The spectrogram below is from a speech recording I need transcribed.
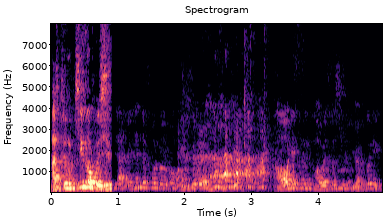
아, 좀 찍어보시지 아니면 핸드폰으로 바울이 쓴 바울 서신은 몇 권일까요?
